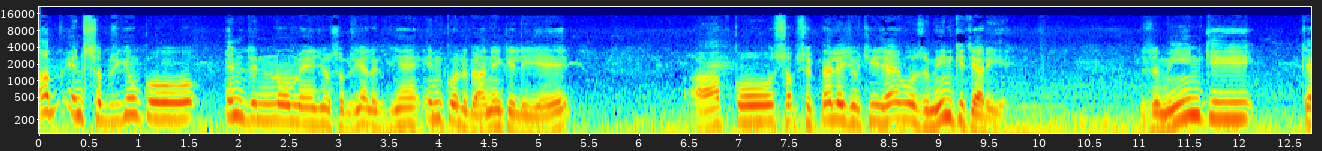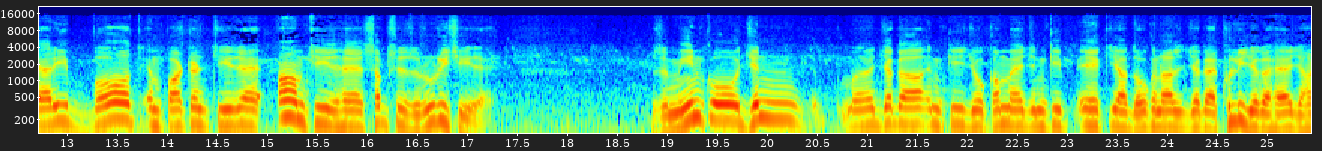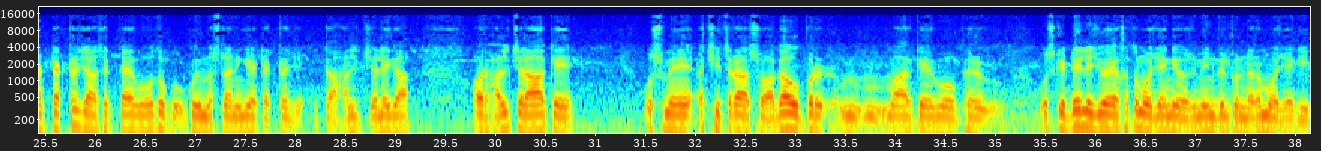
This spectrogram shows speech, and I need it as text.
अब इन सब्ज़ियों को, इन दिनों में जो सब्ज़ियाँ लगती हैं, इनको लगाने के लिए आपको सबसे पहले जो चीज़ है, वो ज़मीन की तैयारी है। ज़मीन की तैयारी बहुत इंपॉर्टेंट चीज़ है, आम चीज़ है, सबसे ज़रूरी चीज़ है। ज़मीन को जिन जगह इनकी जो कम है जिनकी एक या दो कनाल जगह खुली जगह है जहाँ ट्रैक्टर जा सकता है वो तो को, कोई मसला नहीं है ट्रैक्टर का हल चलेगा। और हल चला के उसमें अच्छी तरह सुहागा ऊपर मार के वो फिर उसके डेले जो है ख़त्म हो जाएँगे और ज़मीन बिल्कुल नरम हो जाएगी।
